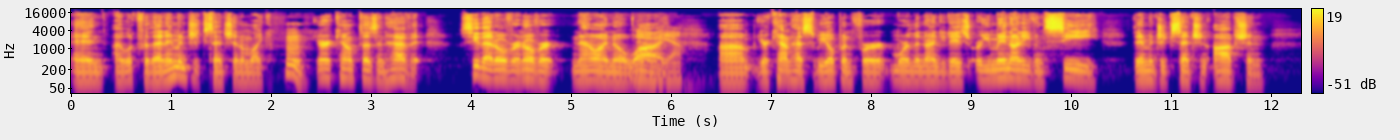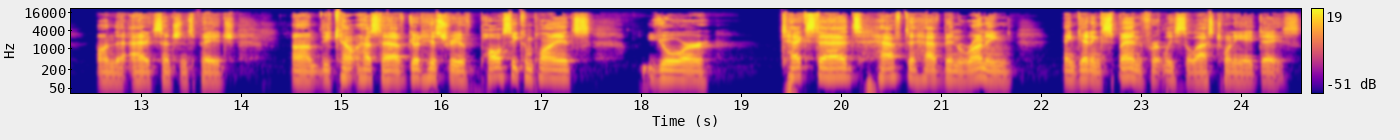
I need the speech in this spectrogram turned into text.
And I look for that image extension. I'm like, hmm, your account doesn't have it. See that over and over. Now I know why yeah. um, your account has to be open for more than 90 days, or you may not even see the image extension option on the ad extensions page. Um, the account has to have good history of policy compliance. Your text ads have to have been running and getting spend for at least the last 28 days.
